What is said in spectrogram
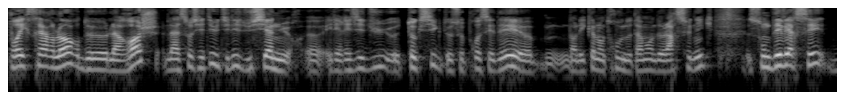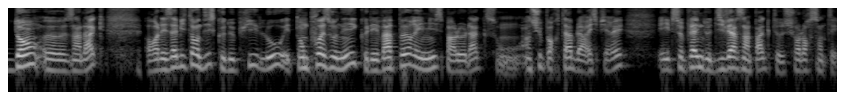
pour extraire l'or de la roche, la société utilise du cyanure et les résidus toxiques de ce procédé, dans lesquels on trouve notamment de l'arsenic, sont déversés dans un lac. Or, les habitants disent que depuis l'eau est empoisonnés, que les vapeurs émises par le lac sont insupportables à respirer et ils se plaignent de divers impacts sur leur santé.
